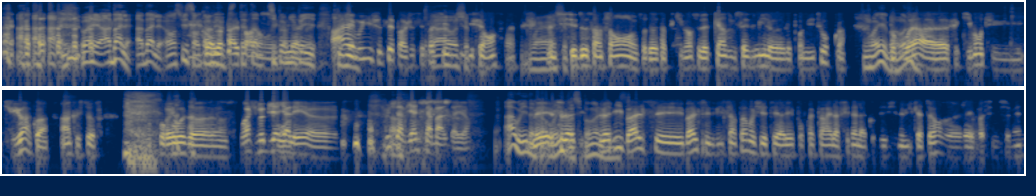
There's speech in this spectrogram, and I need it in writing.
ouais, à balle, à balle. En Suisse, encore Euh, mieux. Bâle, Peut-être un petit oui, peu mieux Bâle, payé. Ah Vienne. oui, je ne sais pas. Je sais pas Ah, a ouais, une différence. ouais. Ouais, Même je si c'est 2 500, ça doit être effectivement ça doit être 15 ou 16 000 le, le premier tour, quoi. Ouais, bah Donc voilà. voilà, euh, effectivement, tu, tu y vas, quoi. Hein, Christophe? Je te propose. euh, Moi, je veux bien y aller. euh, plus Ah. à Vienne qu'à Bâle d'ailleurs. Ah oui, d'accord. Mais Oui, cela, bah, c'est pas mal. cela dit, Bâle, c'est Bâle, c'est une ville sympa. Moi, j'y étais allé pour préparer la finale de la Coupe Davis 2014. Euh, J'avais passé une semaine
